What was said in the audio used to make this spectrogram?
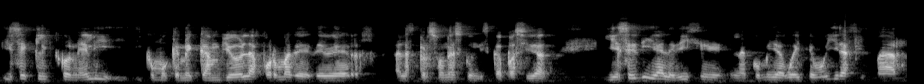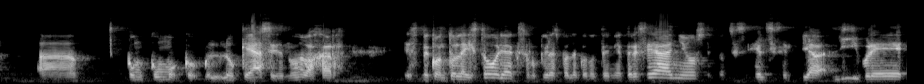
hice clic con él y, y, como que me cambió la forma de, de ver a las personas con discapacidad. Y ese día le dije en la comida, güey, te voy a ir a filmar a cómo, lo que haces, ¿no? A bajar. me contó la historia, que se rompió la espalda cuando tenía 13 años, entonces él se sentía libre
